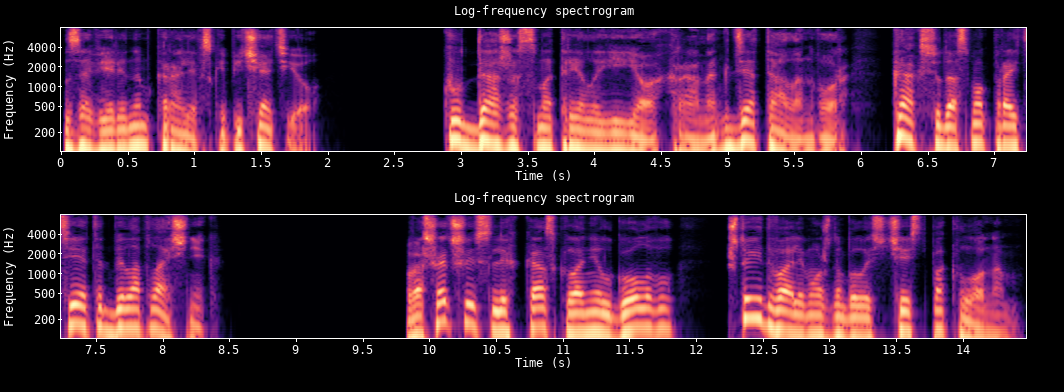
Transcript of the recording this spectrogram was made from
заверенным королевской печатью. Куда же смотрела ее охрана? Где Таланвор? Как сюда смог пройти этот белоплащник? Вошедший слегка склонил голову, что едва ли можно было счесть поклоном.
